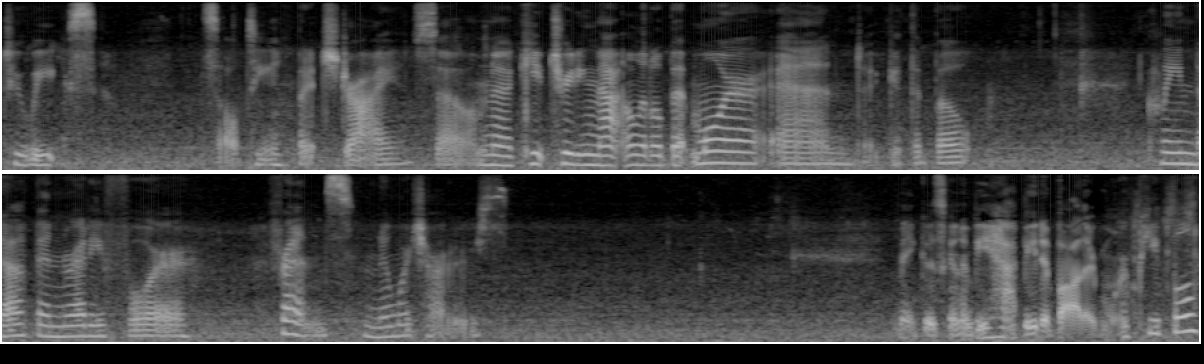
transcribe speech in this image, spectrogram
two weeks. Salty, but it's dry. So I'm gonna keep treating that a little bit more and get the boat cleaned up and ready for friends. No more charters. Mako's gonna be happy to bother more people.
